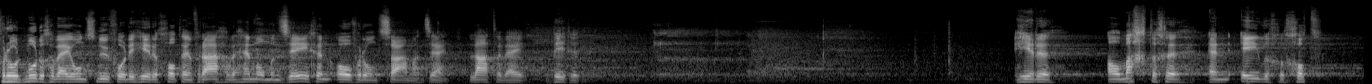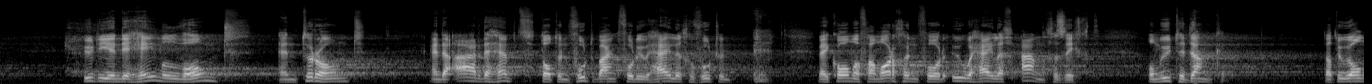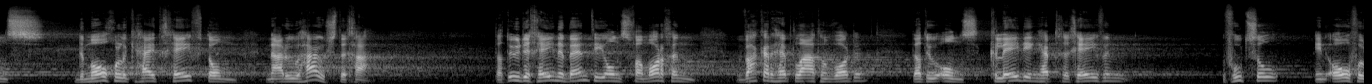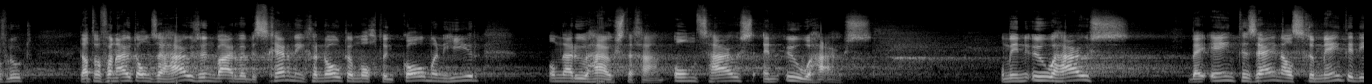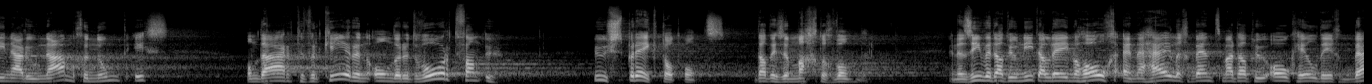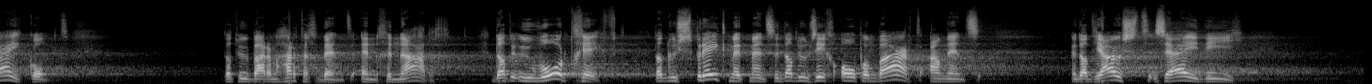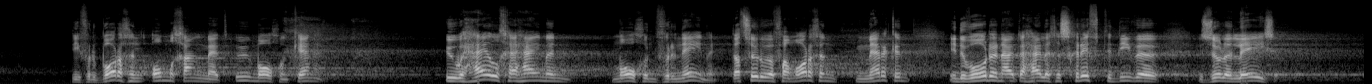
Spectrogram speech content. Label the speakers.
Speaker 1: Verootmoedigen wij ons nu voor de Heere God en vragen we Hem om een zegen over ons samen zijn. Laten wij bidden. Heere, almachtige en eeuwige God, U die in de hemel woont en troont en de aarde hebt tot een voetbank voor Uw heilige voeten. Wij komen vanmorgen voor Uw heilig aangezicht om U te danken. Dat U ons de mogelijkheid geeft om naar uw huis te gaan. Dat u degene bent die ons vanmorgen wakker hebt laten worden. Dat u ons kleding hebt gegeven, voedsel in overvloed. Dat we vanuit onze huizen waar we bescherming genoten mochten komen hier om naar uw huis te gaan. Ons huis en uw huis. Om in uw huis bijeen te zijn als gemeente die naar uw naam genoemd is. Om daar te verkeren onder het woord van u. U spreekt tot ons. Dat is een machtig wonder. En dan zien we dat u niet alleen hoog en heilig bent, maar dat u ook heel dichtbij komt. Dat u barmhartig bent en genadig. Dat u uw woord geeft. Dat u spreekt met mensen. Dat u zich openbaart aan mensen. En dat juist zij die die verborgen omgang met u mogen kennen. Uw heilgeheimen mogen vernemen. Dat zullen we vanmorgen merken in de woorden uit de Heilige Schrift die we zullen lezen.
